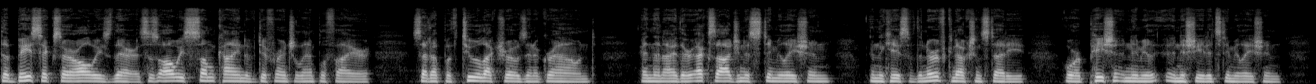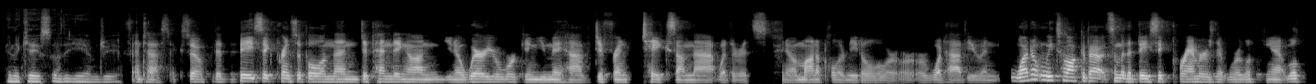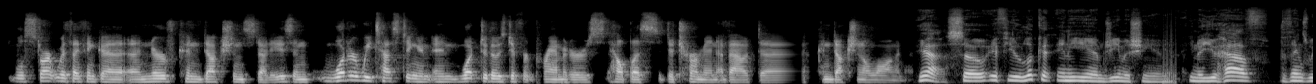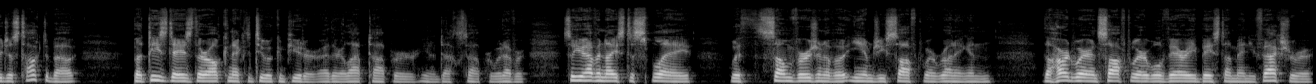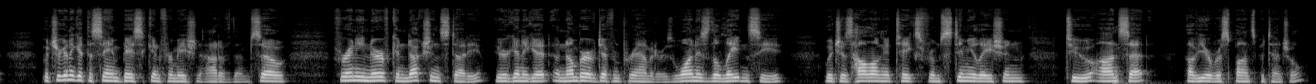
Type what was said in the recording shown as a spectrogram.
the basics are always there. This is always some kind of differential amplifier set up with two electrodes and a ground, and then either exogenous stimulation in the case of the nerve conduction study or patient initiated stimulation in the case of the EMG. Fantastic. So the basic principle, and then depending on you know where you're working, you may have different takes on that, whether it's you know a monopolar needle or, or, or what have you. And why don't we talk about some of the basic parameters that we're looking at? We'll we'll start with I think a, a nerve conduction studies, and what are we testing, and, and, what do those different parameters help us determine about uh, conduction along it? Yeah. So if you look at any EMG machine, you know you have the things we just talked about but these days they're all connected to a computer, either a laptop or you know desktop or whatever. So you have a nice display with some version of a EMG software running, and the hardware and software will vary based on manufacturer, but you're going to get the same basic information out of them. So for any nerve conduction study, you're going to get a number of different parameters. One is the latency, which is how long it takes from stimulation to onset of your response potential.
